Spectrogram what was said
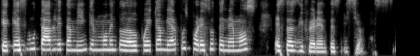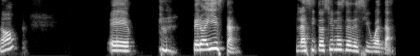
que, es mutable también, que en un momento dado puede cambiar, pues por eso tenemos estas diferentes visiones, ¿no? Eh, pero ahí están las situaciones de desigualdad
